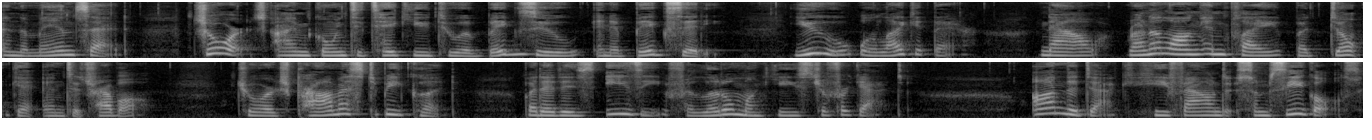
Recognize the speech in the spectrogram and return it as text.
and the man said, George, I'm going to take you to a big zoo in a big city. You will like it there. Now run along and play, but don't get into trouble. George promised to be good, but it is easy for little monkeys to forget. On the deck, he found some seagulls.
